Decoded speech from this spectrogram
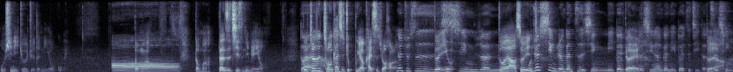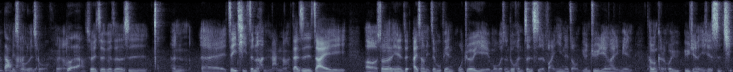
我心里就会觉得你有鬼，哦，懂吗？懂吗？但是其实你没有。对，就是从一开始就不要开始就好了。那就是对，因为信任。对啊，所以我觉得信任跟自信，你对别人的信任跟你对自己的自信到哪里？没错，没错，对啊，对啊。所以这个真的是很呃，这一题真的很难呐。但是在呃，酸酸甜甜这爱上你这部片，我觉得也某个程度很真实的反映那种远距离恋爱里面他们可能会遇见的一些事情。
